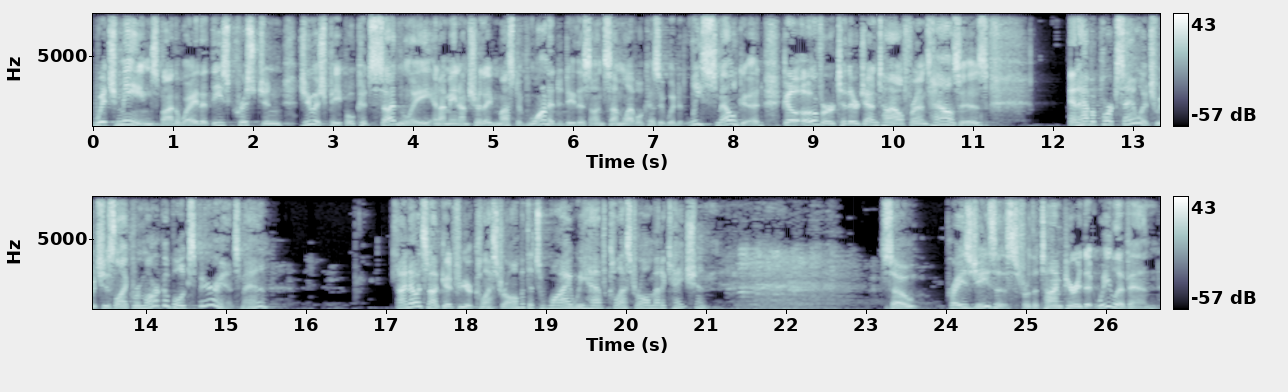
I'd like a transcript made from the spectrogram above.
Which means, by the way, that these Christian Jewish people could suddenly, and I mean, I'm sure they must have wanted to do this on some level because it would at least smell good, go over to their Gentile friends' houses and have a pork sandwich, which is like remarkable experience, man. I know it's not good for your cholesterol, but that's why we have cholesterol medication. So praise Jesus for the time period that we live in.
